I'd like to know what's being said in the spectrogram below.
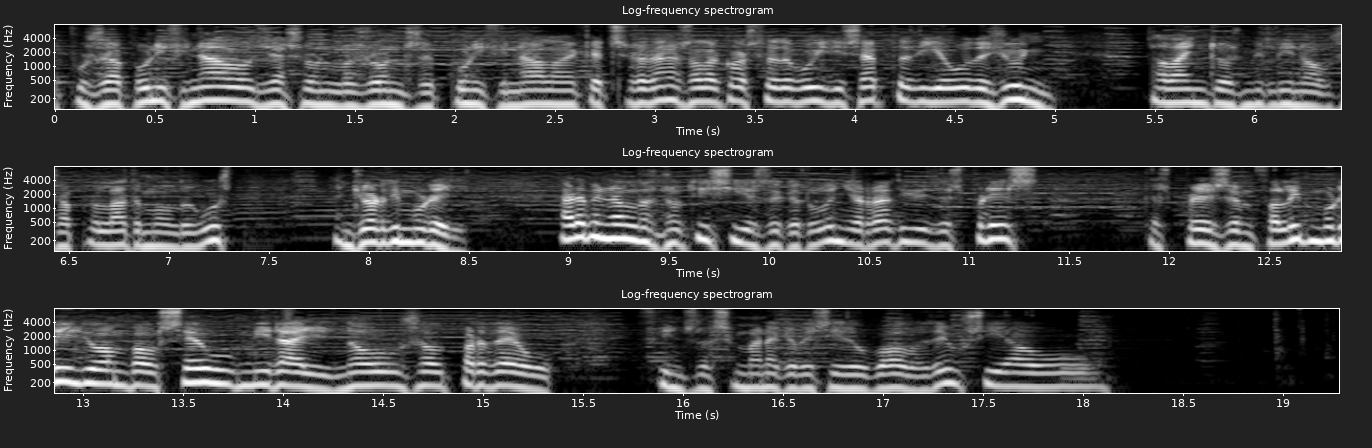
De posar punt i final, ja són les 11, punt i final en aquests sardanes a la costa d'avui dissabte, dia 1 de juny de l'any 2019. S'ha parlat amb molt de gust en Jordi Morell. Ara venen les notícies de Catalunya Ràdio i després, després en Felip Murillo amb el seu mirall. No us el perdeu. Fins la setmana que ve, si Déu vol. Adéu-siau.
